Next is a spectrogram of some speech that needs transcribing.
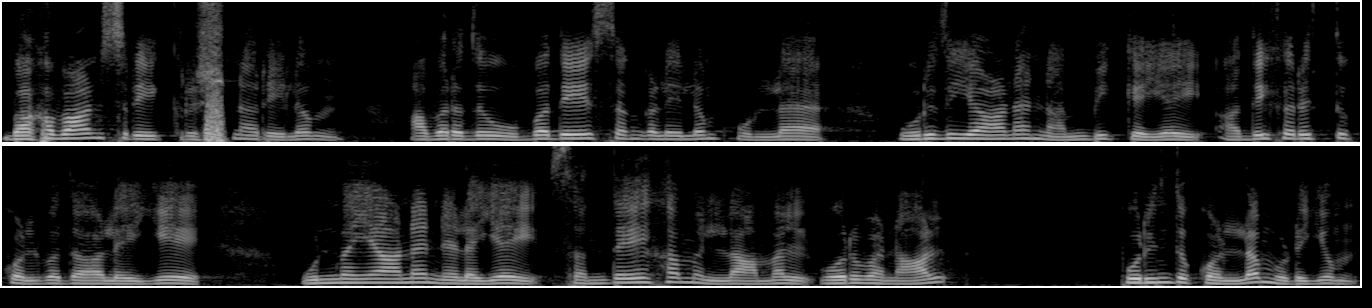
பகவான் ஸ்ரீ கிருஷ்ணரிலும் அவரது உபதேசங்களிலும் உள்ள உறுதியான நம்பிக்கையை அதிகரித்து கொள்வதாலேயே உண்மையான நிலையை சந்தேகமில்லாமல் ஒருவனால் புரிந்து கொள்ள முடியும்.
